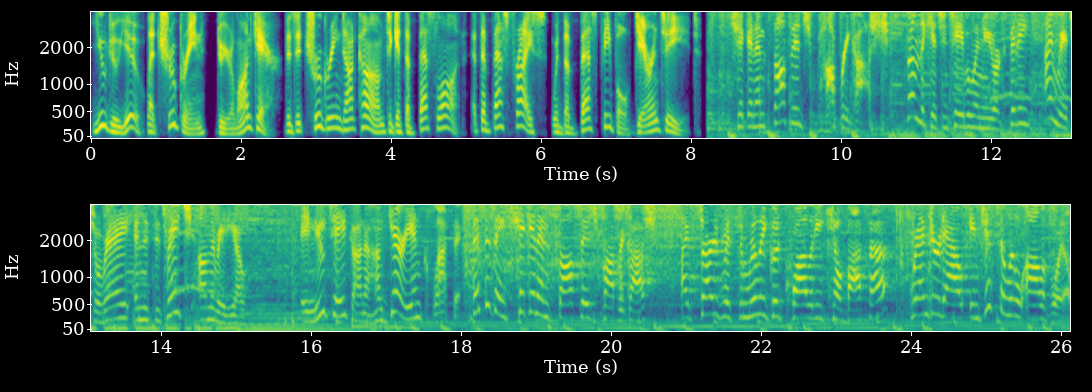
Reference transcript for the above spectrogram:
You do you. Let TruGreen do your lawn care. Visit trugreen.com to get the best lawn at the best price with the best people guaranteed. Chicken and sausage paprikash. From the kitchen table in New York City, I'm Rachael Ray, and this is Rach on the radio. A new take on a Hungarian classic. This is a chicken and sausage paprikash. I've started with some really good quality kielbasa, rendered out in just a little olive oil.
